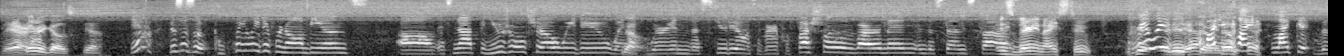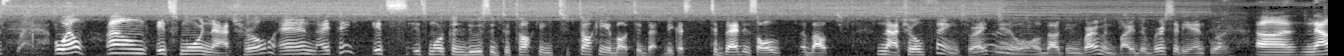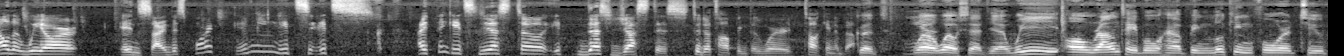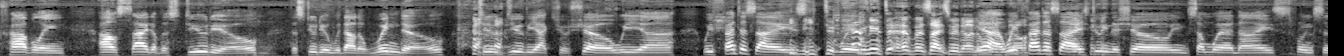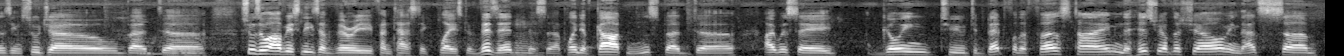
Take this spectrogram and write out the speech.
There. There he goes. Yeah. Yeah, this is a completely different ambience. Um, it's not the usual show we do when No. we're in the studio. It's a very professional environment in the sense that It's very nice too. really. It is Yeah. Why do you like like it this way? Well, um, it's more natural, and I think it's it's more conducive to talking to talking about Tibet because Tibet is all about natural things, right? You know, all about the environment, biodiversity, and Right. uh, now that we are inside this park, I mean, it's it's. I think it's just uh, it does justice to the topic that we're talking about. Good. Yeah. Well, well said. Yeah, we on Roundtable have been looking forward to traveling outside of the studio, Mm-hmm. the studio without a window, to do the actual show. We uh, we fantasize You need to, with you need to emphasize without a window. yeah, we fantasize doing the show in somewhere nice, for instance, in Suzhou. But uh, Suzhou obviously is a very fantastic place to visit. Mm. There's uh, plenty of gardens, but uh, I would say going to Tibet for the first time in the history of the show. I mean, that's um,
